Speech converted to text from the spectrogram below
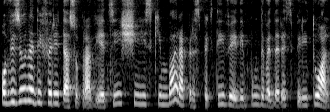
O viziune diferită asupra vieții și schimbarea perspectivei din punct de vedere spiritual.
